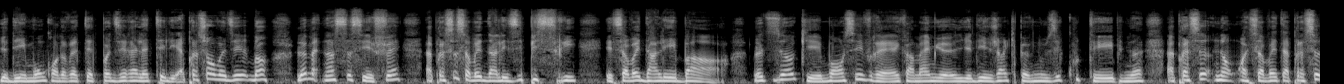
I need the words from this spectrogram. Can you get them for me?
il y a des mots qu'on devrait peut-être pas dire à la télé. Après ça, on va dire, bon, là maintenant, ça c'est fait. Après ça, ça va être dans les épiceries et ça va être dans les bars. Là, tu dis, ok, bon, c'est vrai, il y, a des gens qui peuvent nous écouter. Après ça, non, ça va être après ça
